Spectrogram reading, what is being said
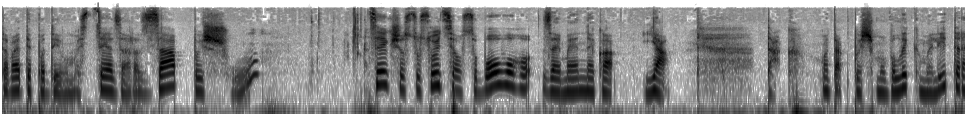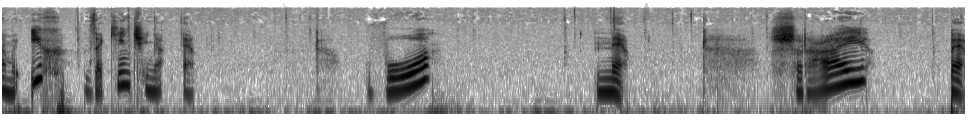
Давайте подивимось. Це я зараз запишу. Це якщо стосується особового займенника я. Так, ми так пишемо великими літерами їх закінчення е. Во не. Шрай пе.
